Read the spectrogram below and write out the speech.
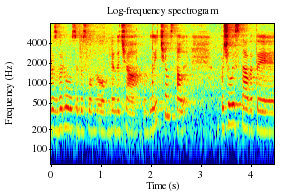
розвернулися до свого глядача обличчям, стали почали ставити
